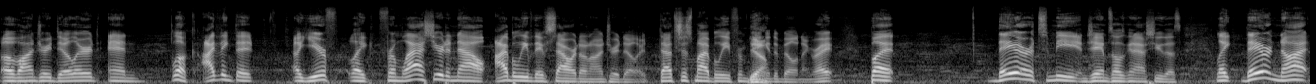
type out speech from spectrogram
of Andre Dillard. And look, I think that a year, like, from last year to now, I believe they've soured on Andre Dillard. That's just my belief from being Yeah. in the building, right? But they are, to me, and James, I was going to ask you this, like, they are not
